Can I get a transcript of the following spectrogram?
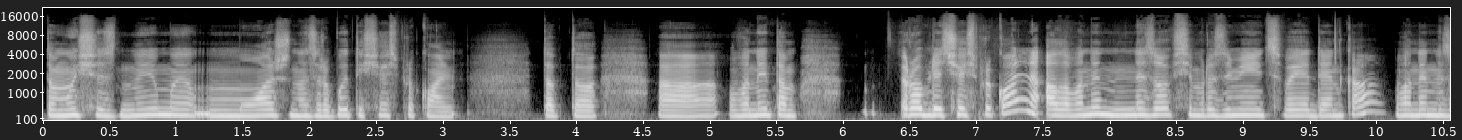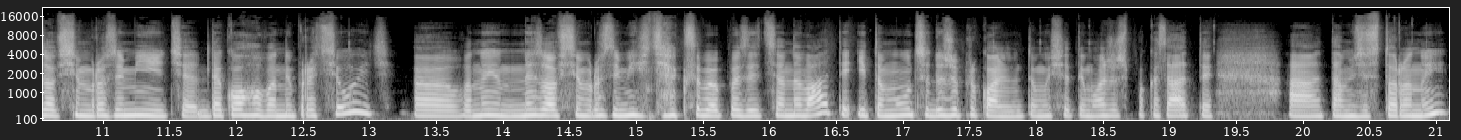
тому що з ними можна зробити щось прикольне. Тобто е, вони там. Роблять щось прикольне, але вони не зовсім розуміють своє ДНК, вони не зовсім розуміють, для кого вони працюють, е, вони не зовсім розуміють, як себе позиціонувати, і тому це дуже прикольно, тому що ти можеш показати там зі сторони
